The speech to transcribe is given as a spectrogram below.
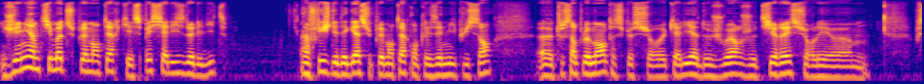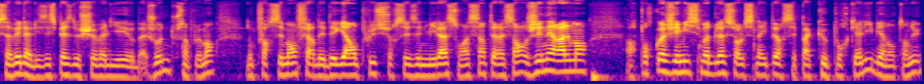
J'ai mis un petit mode supplémentaire qui est spécialiste de l'élite. Inflige des dégâts supplémentaires contre les ennemis puissants, euh, tout simplement parce que sur Kali à deux joueurs, je tirais sur les, euh, vous savez là, les espèces de chevaliers euh, bah, jaunes, tout simplement. Donc forcément, faire des dégâts en plus sur ces ennemis-là sont assez intéressants. Généralement, alors pourquoi j'ai mis ce mode-là sur le sniper, c'est pas que pour Kali, bien entendu,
